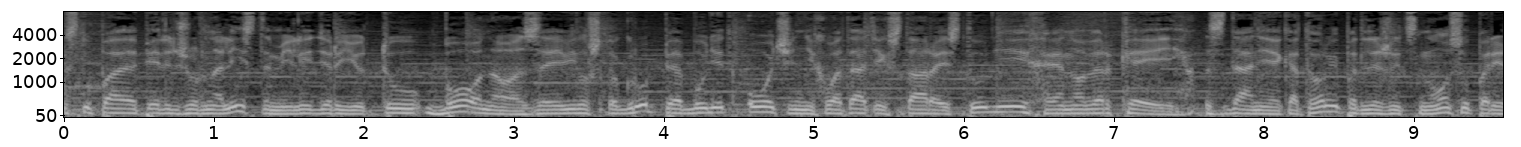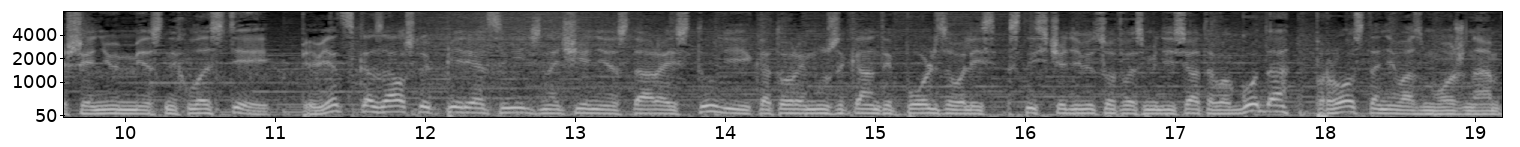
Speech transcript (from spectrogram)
Выступая перед журналистами, лидер U2 Боно заявил, что группе будет очень не хватать их старой студии Hanover K, здание которой подлежит сносу по решению местных властей. Певец сказал, что переоценить значение старой студии, которой музыканты пользовались с 1980 года, просто невозможно.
